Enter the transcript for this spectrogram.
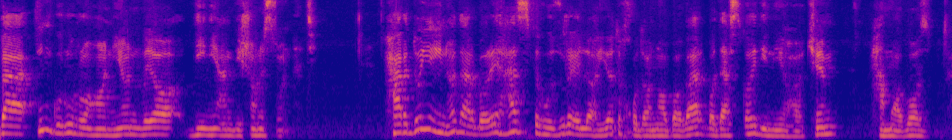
و این گروه روحانیان و یا دینی اندیشان سنتی. هر دوی اینها درباره حذف حضور الهیات خدا ناباور با دستگاه دینی حاکم هماواز بودن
